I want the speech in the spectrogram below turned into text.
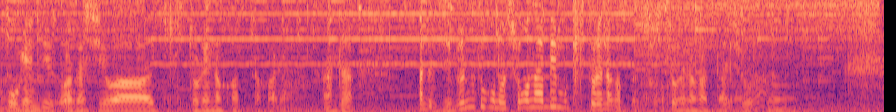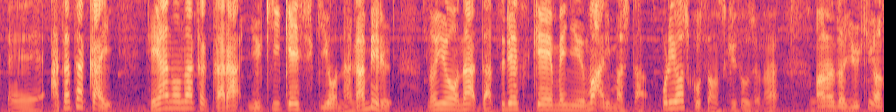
うん。方言で言うと。私は聞き取れなかったから。あんたあんた自分のところの庄内弁も聞き取れなかったんで聞きしょ取れなかった。でしょ？うえー暖かい部屋の中から雪景色を眺めるのような脱力系メニューもありました。これよしこさん好きそうじゃない？んあなた雪が降っ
